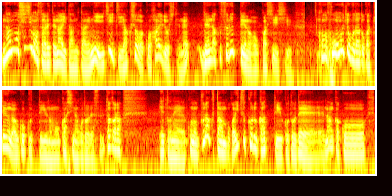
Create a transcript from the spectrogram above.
何の指示もされてない団体にいちいち役所がこう配慮してね、連絡するっていうのがおかしいし、この法務局だとか県が動くっていうのもおかしなことです。だから、えっとね、このプラク田んぼがいつ来るかっていうことで、なんかこう、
